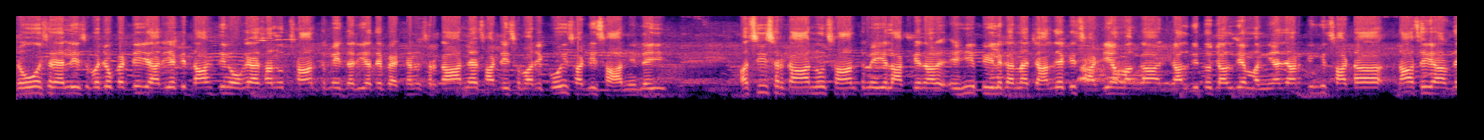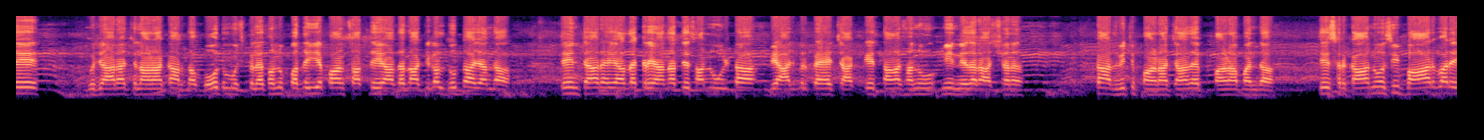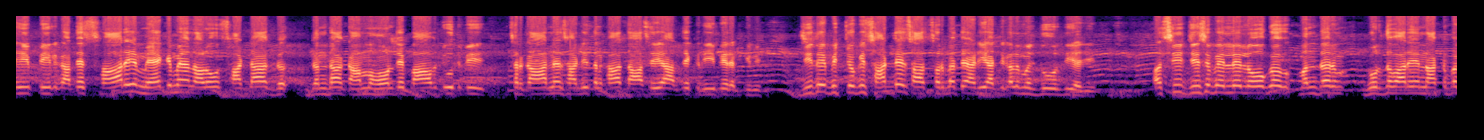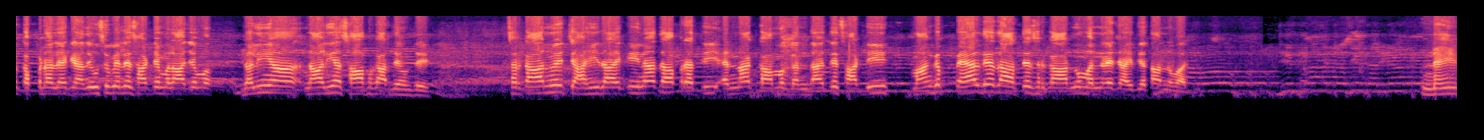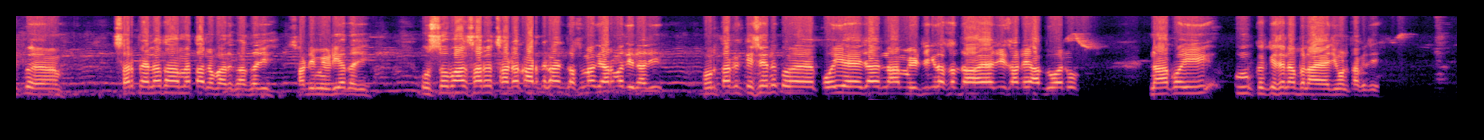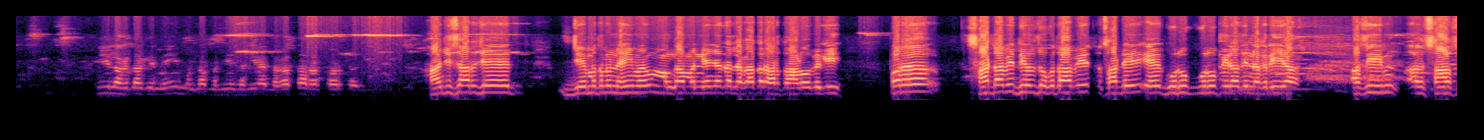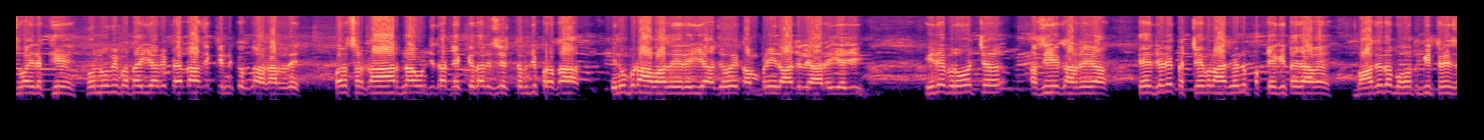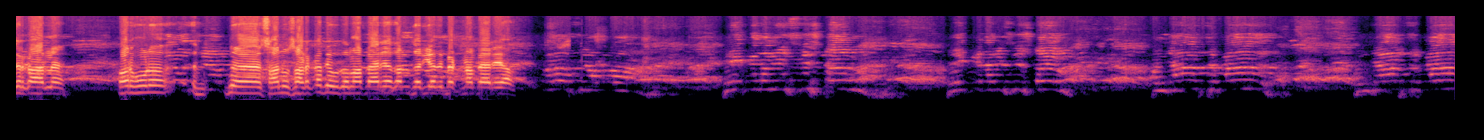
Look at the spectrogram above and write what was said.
ਰੋਸ ਰੈਲੀ ਇਸ ਵਜੋਂ ਕੱਢੀ ਜਾ ਰਹੀ ਹੈ ਕਿ 10 ਦਿਨ ਹੋ ਗਿਆ ਸਾਨੂੰ ਸ਼ਾਂਤਮਈ ਦਰਿਆ ਤੇ ਬੈਠਿਆਂ ਨੂੰ। ਸਰਕਾਰ ਨੇ ਸਾਡੀ ਇਸ ਬਾਰੇ ਕੋਈ ਸਾਡੀ ਸਾਰ ਨਹੀਂ ਲਈ। ਅਸੀਂ ਸਰਕਾਰ ਨੂੰ ਸ਼ਾਂਤਮਈ ਇਲਾਕੇ ਨਾਲ ਇਹੀ ਅਪੀਲ ਕਰਨਾ ਚਾਹੁੰਦੇ ਹਾਂ ਕਿ ਸਾਡੀਆਂ ਮੰਗਾਂ ਜਲਦੀ ਤੋਂ ਜਲਦੀ ਮੰਨੀਆਂ ਜਾਣ, ਕਿਉਂਕਿ ਸਾਡਾ 10000 ਦੇ ਗੁਜ਼ਾਰਾ ਚਲਾਉਣਾ ਘਰ ਦਾ ਬਹੁਤ ਮੁਸ਼ਕਲ ਹੈ। ਤੁਹਾਨੂੰ ਪਤਾ ਹੀ ਹੈ 5-7000 ਦਾ ਅੱਜ ਕੱਲ ਦੁੱਧ ਆ ਜਾਂਦਾ। 3-4000 ਦਾ ਕਰਿਆਨਾ ਤੇ ਸਾਨੂੰ ਉਲਟਾ ਵਿਆਜ ਪਰ ਪੈਸੇ ਚੱਕ ਕੇ ਤਾਂ ਸਾਨੂੰ ਮਹੀਨੇ ਦਾ ਰਾਸ਼ਨ ਘਰ ਵਿੱਚ ਪਾਣਾ ਚਾਹੁੰਦੇ ਪਾਣਾ ਪੈਂਦਾ। ਤੇ ਸਰਕਾਰ ਨੂੰ ਅਸੀਂ ਬਾਰ-ਬਾਰ ਇਹੀ ਅਪੀਲ ਕਰਦੇ, ਸਾਰੇ ਮਹਿਕਮਿਆਂ ਨਾਲੋਂ ਸਾਡਾ ਗ- ਗੰਦਾ ਕੰਮ ਹੋਣ ਦੇ ਬਾਵਜੂਦ ਵੀ ਸਰਕਾਰ ਨੇ ਸਾਡੀ ਤਨਖਾਹ 10000 ਦੇ ਕਰੀਬ ਹੀ ਰੱਖੀ ਵੀ, ਜਿਹਦੇ ਵਿੱਚੋਂ ਕਿ 750 ਰੁਪਏ ਦਿਹਾੜੀ ਅੱਜ ਕੱਲ ਮਜ਼ਦੂਰ ਦੀ ਹੈ ਜੀ। ਅਸੀਂ ਜਿਸ ਵੇਲੇ ਲੋਕ ਮੰਦਰ, ਗੁਰਦੁਆਰੇ ਨੱਕ 'ਤੇ ਕੱਪੜਾ ਲੈ ਕੇ ਆਉਂਦੇ, ਉਸ ਵੇਲੇ ਸਾਡੇ ਮੁਲਾਜ਼ਮ ਗਲੀਆਂ ਨਾਲੀਆਂ ਸਾਫ਼ ਕਰਦੇ ਹੁੰਦੇ। ਸਰਕਾਰ ਨੂੰ ਇਹ ਚਾਹੀਦਾ ਹੈ ਕਿ ਇਹਨਾਂ ਦਾ ਪ੍ਰਤੀ ਇੰਨਾ ਕੰਮ ਗੰਦਾ ਹੈ ਤੇ ਸਾਡੀ ਮੰਗ ਪਹਿਲ ਦੇ ਆਧਾਰ ਤੇ ਸਰਕਾਰ ਨੂੰ ਮੰਨਣੇ ਚਾਹੀਦੀ ਹੈ। ਧੰਨਵਾਦ ਜੀ। ਨਹੀਂ ਸਰ ਪਹਿਲਾਂ ਤਾਂ ਮੈਂ ਧੰਨਵਾਦ ਕਰਦਾ ਜੀ ਸਾਡੀ ਮੀਡੀਆ ਦਾ ਜੀ। ਉਸ ਤੋਂ ਬਾਅਦ ਸਰ ਸਾਡਾ ਘੱਟ ਤੋਂ ਘੱਟ 10ਵਾਂ 11ਵਾਂ ਦਿਨ ਆ ਜੀ। ਹੁਣ ਤੱਕ ਕਿਸੇ ਨੇ ਕੋਈ ਇਹ ਜਾਂ ਨਾ ਮੀਟਿੰਗ ਦਾ ਸੱਦਾ ਆਇਆ ਜੀ ਸਾਡੇ ਆਗੂਆਂ ਨੂੰ ਨਾ ਕੋਈ ਕਿਸੇ ਨੇ ਬੁਲਾਇਆ ਜੀ ਹੁਣ ਤੱਕ ਜੀ। ਕੀ ਲੱਗਦਾ ਕਿ ਨਹੀਂ ਮੰਗਾ ਮੰਨੀਆਂ ਜਾਂਦੀਆਂ ਲਗਾਤਾਰ ਹੜਤਾਲ ਚੱਲ ਹਾਂਜੀ ਸਰ ਜੇ ਜੇ ਮਤਲਬ ਨਹੀਂ ਮੰਗਾਂ ਮੰਨੀਆਂ ਜਾਂ ਤਾਂ ਲਗਾਤਾਰ ਹੜਤਾਲ ਹੋਵੇਗੀ। ਪਰ ਸਾਡਾ ਵੀ ਦਿਲ ਦੁਖਦਾ ਵੀ ਸਾਡੇ ਇਹ ਗੁਰੂ ਗੁਰੂ ਪੀਰਾਂ ਦੀ ਨਗਰੀ ਆ ਅਸੀਂ ਸਾਫ਼ ਸਫ਼ਾਈ ਰੱਖੀਏ। ਤੁਹਾਨੂੰ ਵੀ ਪਤਾ ਹੀ ਆ ਵੀ ਪਹਿਲਾਂ ਅਸੀਂ ਕਿੰਨੇ ਕੁ ਕਰਦੇ। ਪਰ ਸਰਕਾਰ ਨਾ ਹੁਣ ਜਿੱਦਾਂ ਠੇਕੇਦਾਰੀ ਸਿਸਟਮ ਦੀ ਪ੍ਰਥਾ ਇਹਨੂੰ ਬੜਾਵਾ ਦੇ ਰਹੀ ਆ, ਜਦੋਂ ਇਹ ਕੰਪਨੀ ਰਾਜ ਲਿਆ ਰਹੀ ਹੈ ਜੀ। ਇਹਦੇ ਵਿਰੋਧ ਚ ਅਸੀਂ ਇਹ ਕਰ ਰਹੇ ਆ ਤੇ ਜਿਹੜੇ ਕੱਚੇ ਮੁਲਾਜ਼ਮ ਇਹਨੂੰ ਪੱਕੇ ਕੀਤਾ ਜਾਵੇ। ਵਾਅਦੇ ਤਾਂ ਬਹੁਤ ਕੀਤੇ ਸੀ ਸਰਕਾਰ ਨੇ। ਪਰ ਹੁਣ ਸਾਨੂੰ ਸੜਕਾਂ ਤੇ ਉਤਰਨਾ ਪੈ ਰਿਹਾ, ਸਾਨੂੰ ਦਰਿਆ ਤੇ ਬੈਠਣਾ ਪੈ ਰਿਹਾ। ਠੇਕੇਦਾਰੀ ਸਿਸਟਮ ਠੇਕੇਦਾਰੀ ਸਿਸਟਮ ਪੰਜਾਬ ਸਰਕਾਰ ਪੰਜਾਬ ਸਰਕਾਰ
